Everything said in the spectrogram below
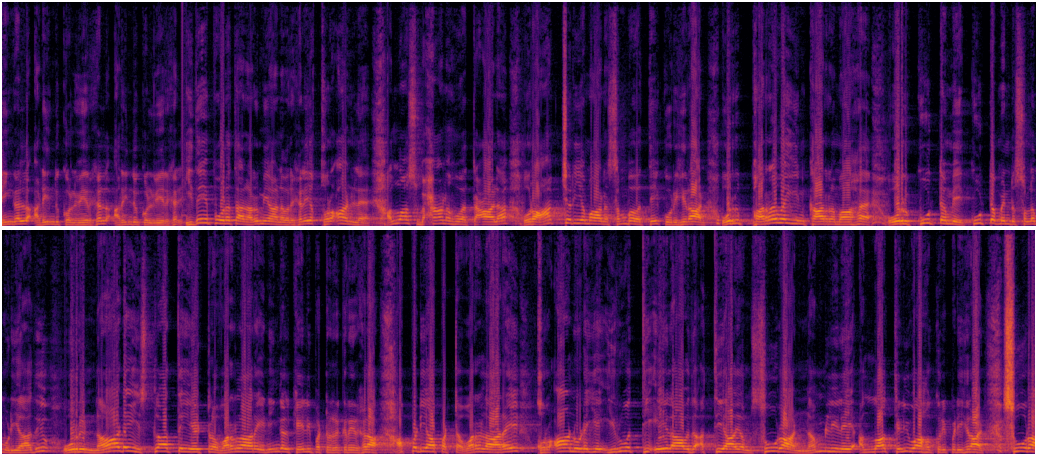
நீங்கள் அறிந்து கொள்வீர்கள் அறிந்து கொள்வீர்கள். இதே போல தான் அருமையானவர்களே குரான்ல அல்லாஹ் சுபஹானஹுவ தாலா ஒரு ஆச்சரியமான சம்பவத்தை கூறுகிறான். ஒரு பறவையின் காரணமாக ஒரு கூட்டமே கூட்டம் என்று சொல்ல முடியாது ஒரு நாடை இஸ்லாத்தை ஏற்ற வரலாறை நீங்கள் கேள்விப்பட்டிருக்கிறீர்களா? அப்படியாப்பட்ட வரலாறை குர்ஆனுடைய இருபத்தி ஏழாவது அத்தியாயம் சூரா நம்லிலே அல்லாஹ் தெளிவாக குறிப்பிடுகிறான். சூரா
